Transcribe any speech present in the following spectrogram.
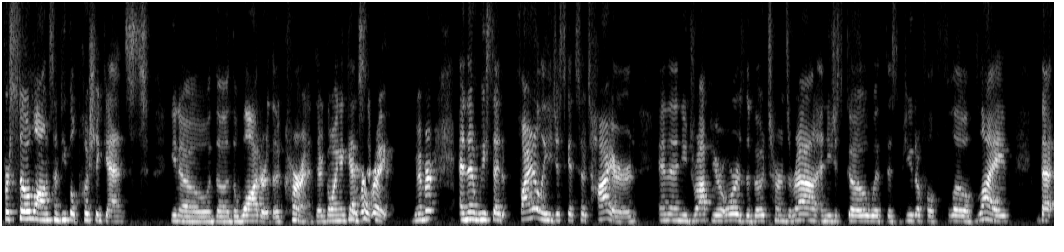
for so long, some people push against you know the the water, the current. They're going against. Right, right. Remember? And then we said, finally, you just get so tired and then you drop your oars, the boat turns around, and you just go with this beautiful flow of life that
